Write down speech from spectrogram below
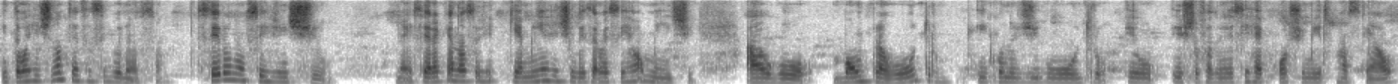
Então a gente não tem essa segurança. Ser ou não ser gentil, né? Será que a nossa que a minha gentileza vai ser realmente algo bom para o outro? E quando eu digo outro, eu, eu estou fazendo esse recorte mesmo racial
